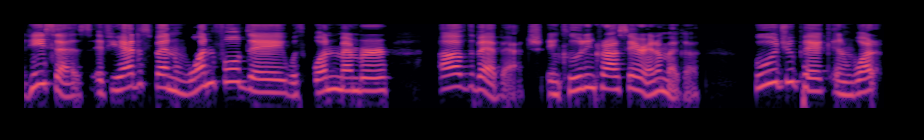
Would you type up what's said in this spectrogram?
And he says if you had to spend one full day with one member of the Bad Batch, including Crosshair and Omega, who would you pick and what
